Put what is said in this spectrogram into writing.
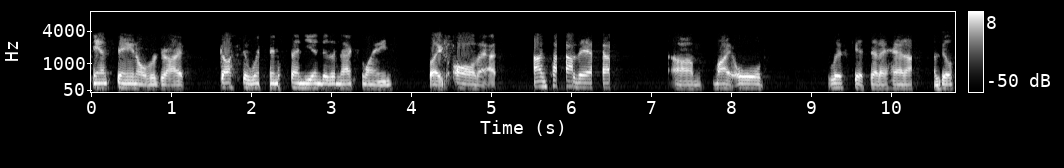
can't stay in overdrive, gust of wind send you into the next lane, like all that. On top of that, um, my old lift kit that I had on the Bill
